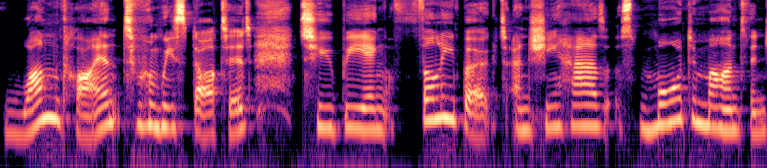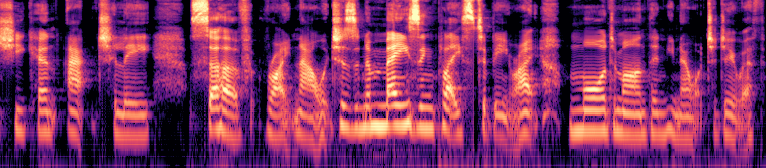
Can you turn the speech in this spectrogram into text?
one client when we started to being fully booked. And she has more demand than she can actually serve right now, which is an amazing place to be, right? More demand than you know what to do with.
